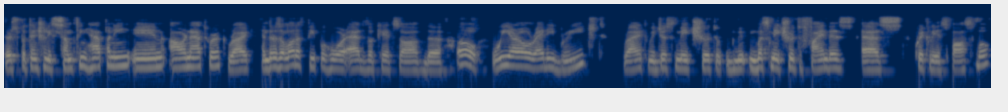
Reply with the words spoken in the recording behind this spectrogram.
There's potentially something happening in our network, right? And there's a lot of people who are advocates of the oh, we are already breached, right? We just make sure to must make sure to find this as quickly as possible.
